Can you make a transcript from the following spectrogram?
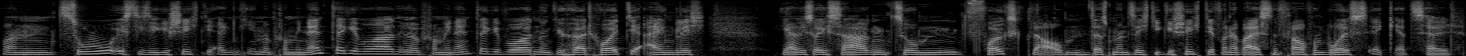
Und so ist diese Geschichte eigentlich immer prominenter geworden, immer prominenter geworden und gehört heute eigentlich, ja, wie soll ich sagen, zum Volksglauben, dass man sich die Geschichte von der weißen Frau von Wolfseck erzählt.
